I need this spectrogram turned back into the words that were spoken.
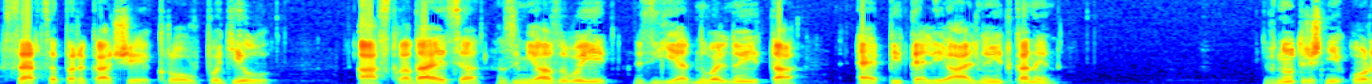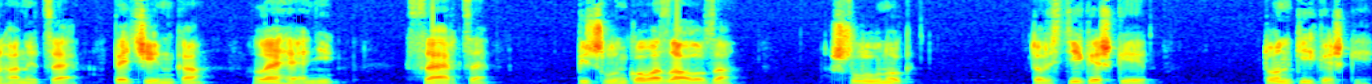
серце перекачує кров по тілу, а складається з м'язової, з'єднувальної та епітеліальної тканин. Внутрішні органи це печінка, легені, серце, підшлункова залоза, шлунок, товсті кишки, тонкі кишки.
